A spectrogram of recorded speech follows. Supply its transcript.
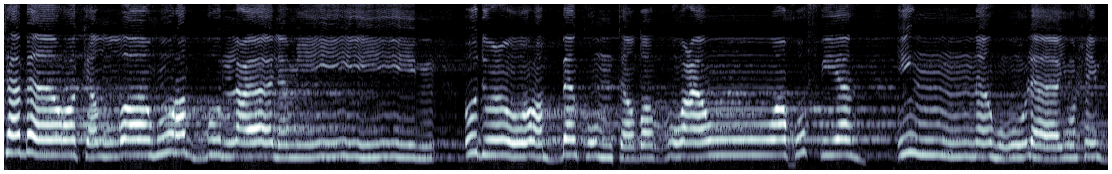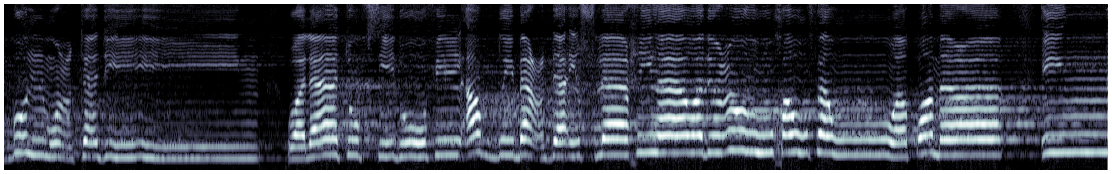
تبارك الله رب العالمين. ادعوا ربكم تضرعا وخفية إنه لا يحب المعتدين. ولا تفسدوا في الأرض بعد إصلاحها وادعوه خوفا وطمعا. إن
